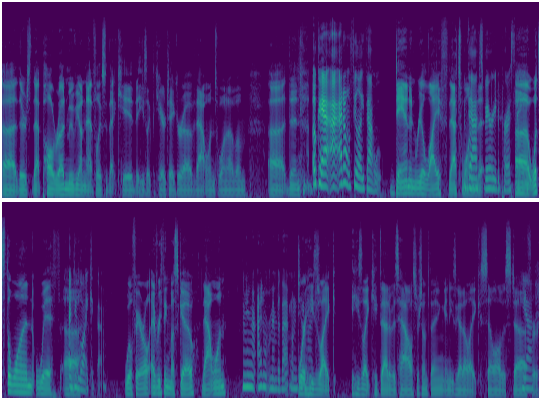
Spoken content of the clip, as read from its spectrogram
uh, there's that Paul Rudd movie on Netflix with that kid that he's like the caretaker of. That one's one of them. Uh, then Okay, I, I don't feel like that. w- Dan in real life. That's one. That's that, very depressing. Uh, what's the one with uh, I do like it though. Will Ferrell? Everything Must Go. That one Mm, I don't remember that one too where much. he's like he's like kicked out of his house or something, and he's got to like sell all of his stuff. Yeah. Or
